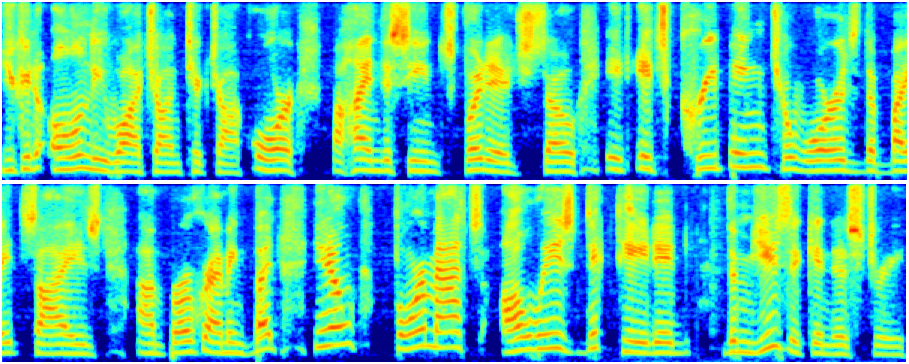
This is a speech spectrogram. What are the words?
you can only watch on TikTok or behind the scenes footage. So it, it's creeping towards the bite size um, programming. But, you know, formats always dictated the music industry.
